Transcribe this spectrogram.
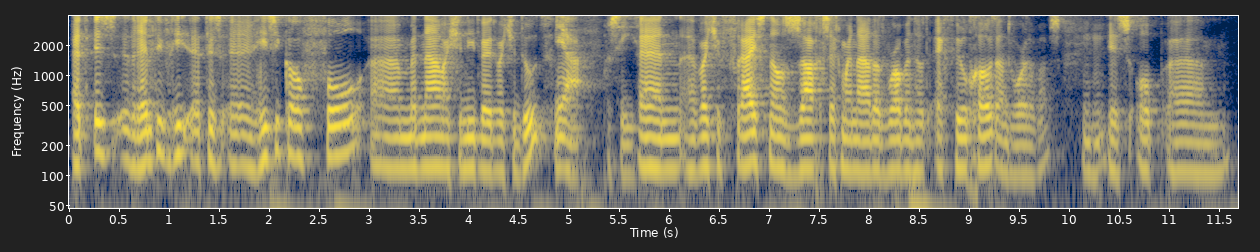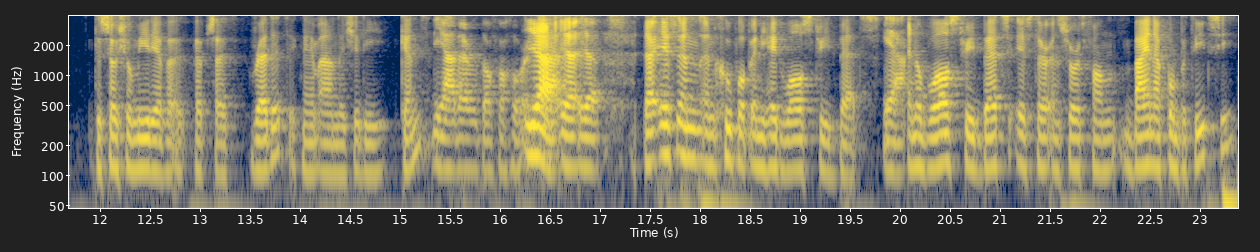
Het is relatief het is, eh, risicovol, eh, met name als je niet weet wat je doet. Ja, precies. En eh, wat je vrij snel zag, zeg maar nadat Robinhood echt heel groot aan het worden was, Mhm. is op ehm, de social media we- website Reddit. Ik neem aan dat je die kent. Ja, daar heb ik wel van gehoord. Ja, ja, ja. Daar is een, een groep op en die heet Wall Street Bets. Ja. En op Wall Street Bets is er een soort van bijna competitie.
